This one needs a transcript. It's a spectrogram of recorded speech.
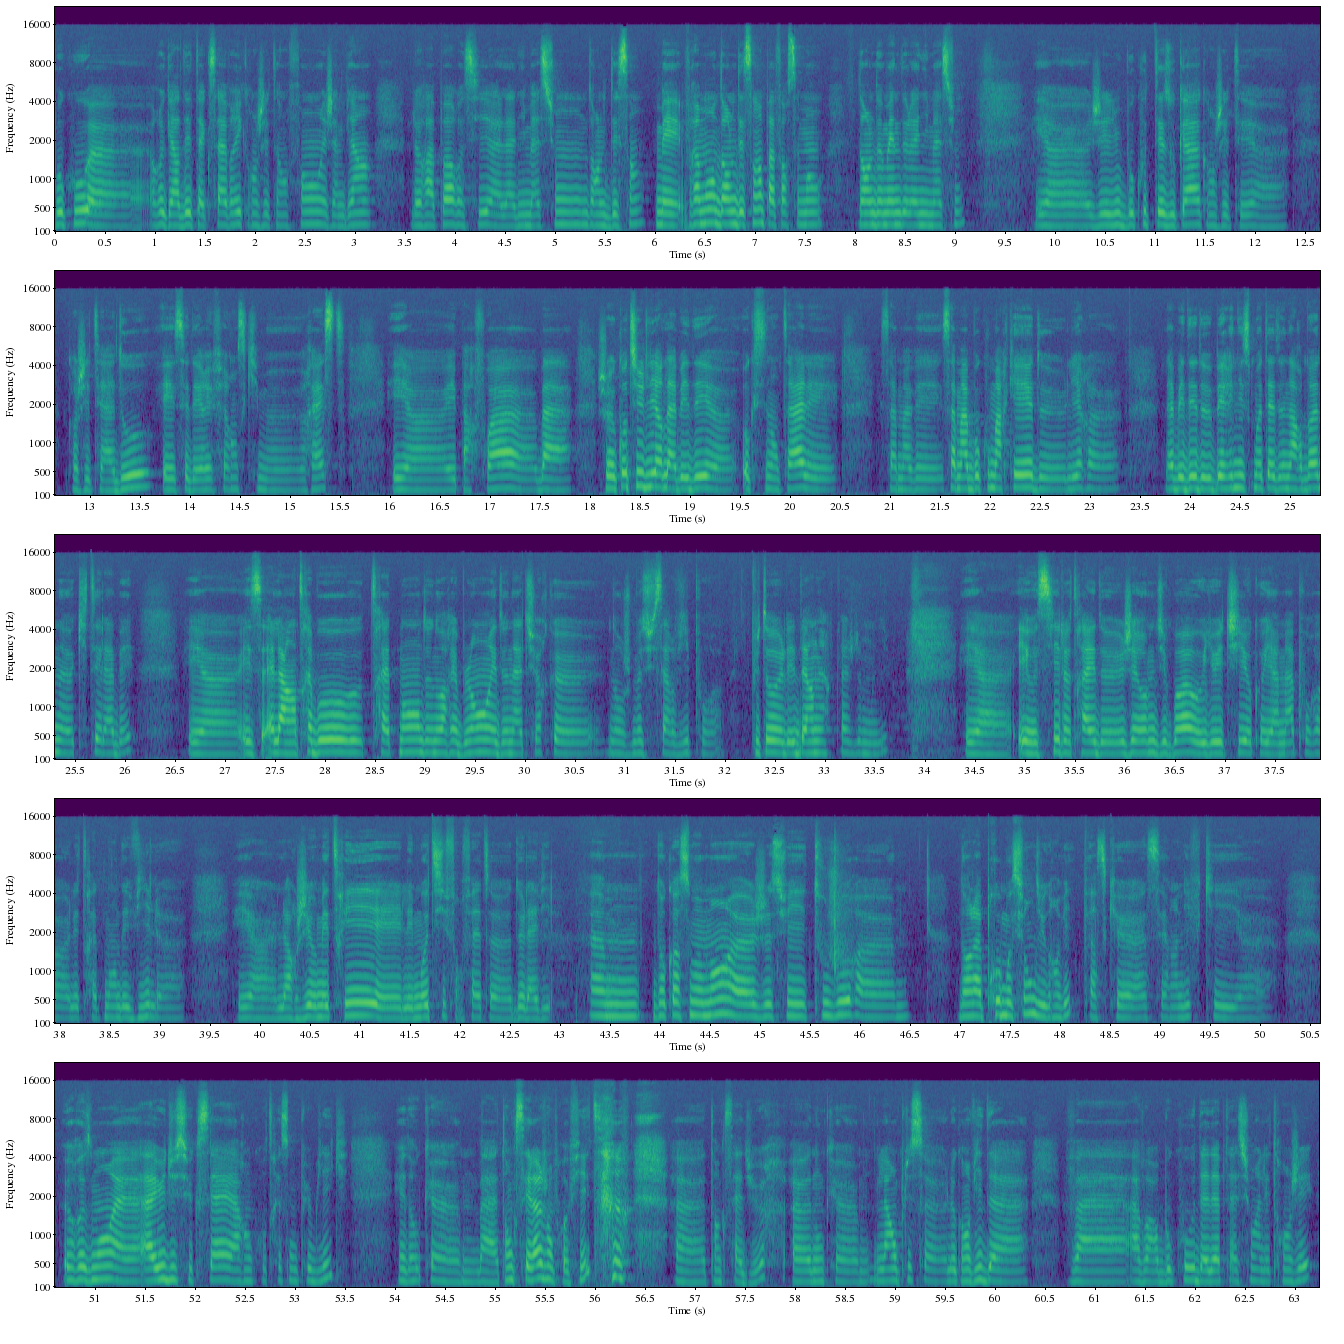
Beaucoup euh, regardé Tex Avery quand j'étais enfant et j'aime bien le rapport aussi à l'animation dans le dessin, mais vraiment dans le dessin, pas forcément dans le domaine de l'animation. Et euh, j'ai lu beaucoup de Tezuka quand j'étais euh, quand ado et c'est des références qui me restent. Et, et parfois, bah, je continue de lire de la BD occidentale et ça m'a beaucoup marqué de lire la BD de Bérénice Motet de Narbonne, Quitter la baie. Euh, et, elle a un très beau traitement de noir et blanc et de nature dont je me suis servie pour euh, plutôt les dernières pages de mon livre. Et, euh, et aussi le travail de Jérôme Dubois au Yoichi Yokoyama pour les traitements des villes et leur géométrie et les motifs en fait de la ville. donc en ce moment, je suis toujours dans la promotion du Grand Vide parce que c'est un livre qui heureusement a, eu du succès, a rencontré son public. Et donc, euh, bah, tant que c'est là, j'en profite, euh, tant que ça dure. Euh, donc là, en plus, le Grand Vide va avoir beaucoup d'adaptations à l'étranger.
